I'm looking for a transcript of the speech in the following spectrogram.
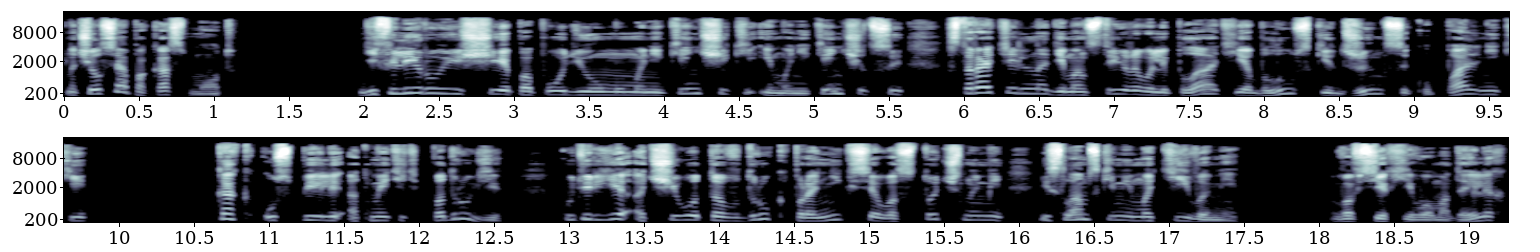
начался показ мод. Дефилирующие по подиуму манекенщики и манекенщицы старательно демонстрировали платья, блузки, джинсы, купальники. Как успели отметить подруги, кутюрье от чего-то вдруг проникся восточными исламскими мотивами. Во всех его моделях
